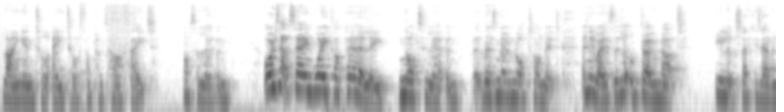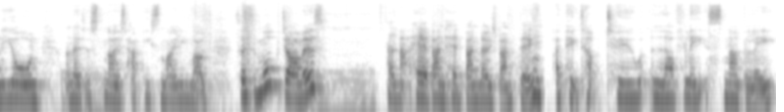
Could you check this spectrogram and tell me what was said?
lying in till eight or sometimes half eight, not 11. Or is that saying wake up early? Not 11, but there's no not on it. Anyways, the little donut, he looks like he's having a yawn and there's this nice happy smiley mug. So some more pyjamas and that hairband, headband, noseband thing. I picked up two lovely snuggly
